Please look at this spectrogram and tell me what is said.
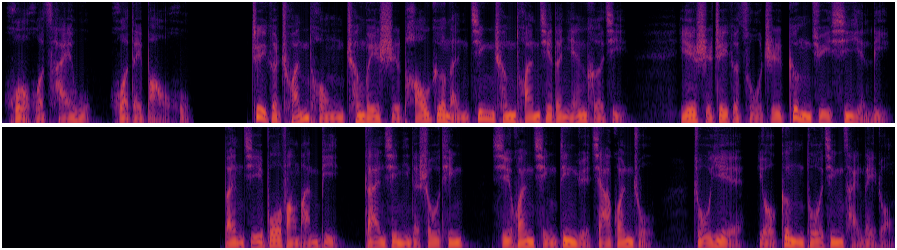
或获财物，或得保护。这个传统成为使袍哥们精诚团结的粘合剂，也使这个组织更具吸引力。本集播放完毕，感谢您的收听，喜欢请订阅加关注。主页有更多精彩内容。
